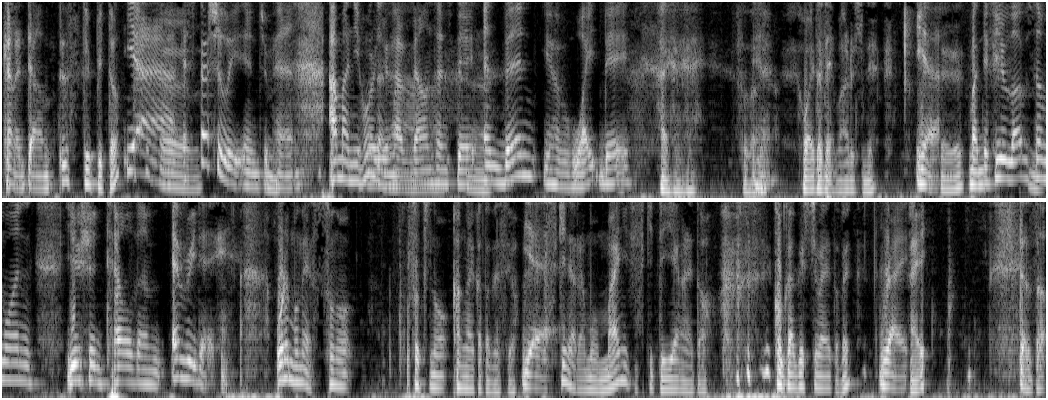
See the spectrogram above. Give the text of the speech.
kind of dumb. ストゥピット Yeah, especially in Japan, あ、まあ日本 where で you は have Valentine's Day and then you have White Day. はいはいはい。そうだね。ホワイトデーもあるしね。Yeah. Uh, but- If you love someone, you should tell them every day. 俺もね、その、そっちの考え方ですよ。Yeah. 好きならもう毎日好きって言いやがれと。告白しちまえとね。Right. はい。どうぞ。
